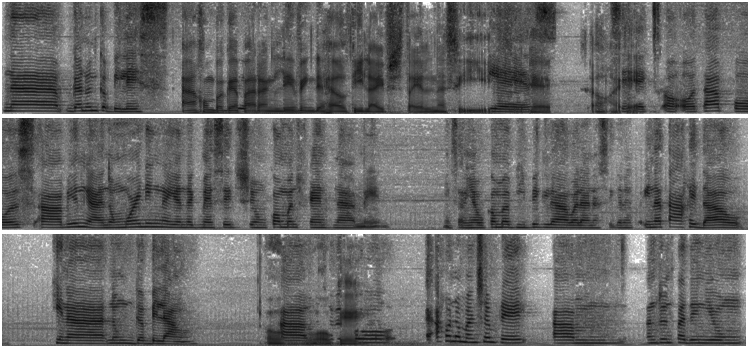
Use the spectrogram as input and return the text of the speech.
na ganun kabilis. Ah, kumbaga parang living the healthy lifestyle na si, Yes. si X. Okay. Si ex, oo. Tapos, um, yun nga, nung morning na yun, nag-message yung common friend namin. Yung Sabi niya, huwag kang mabibigla, wala na si ganito. Inatake daw, kina, nung gabi lang. Oh, Um, okay. Sabi ko, eh, ako naman, syempre, um, andun pa din yung,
